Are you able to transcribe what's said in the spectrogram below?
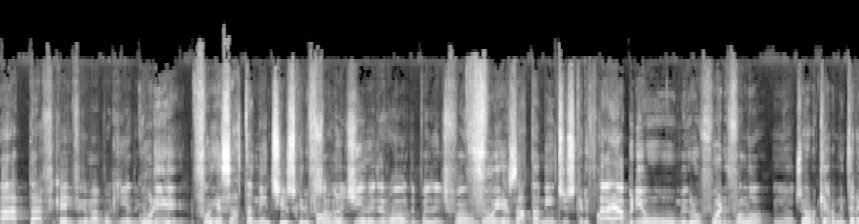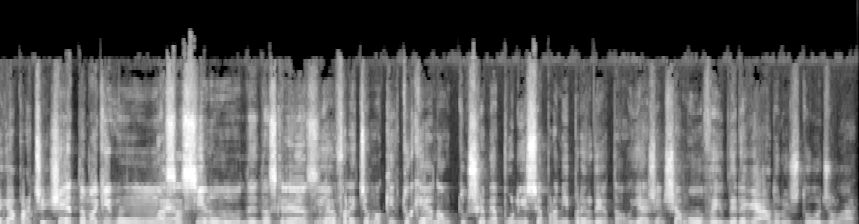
Ah, tá, fica aí, fica mais um pouquinho. Guri, foi exatamente isso que ele falou. Só um minutinho no intervalo, depois a gente fala. Então. Foi exatamente isso que ele falou. Tá, abriu o microfone e falou. E eu disse, eu quero me entregar para ti. Che, estamos aqui com um é. assassino das crianças. E aí eu falei, tio, mas o que, que tu quer? Não, tu chame a polícia para me prender tal. E a gente chamou, veio o delegado no estúdio lá,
